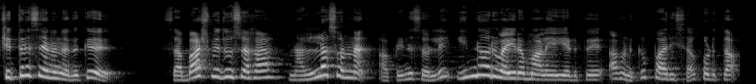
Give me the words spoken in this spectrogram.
சித்திரசேனன் அதுக்கு சபாஷ் விதுஷகா நல்லா சொன்ன அப்படின்னு சொல்லி இன்னொரு வைர மாலையை எடுத்து அவனுக்கு பரிசாக கொடுத்தான்.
